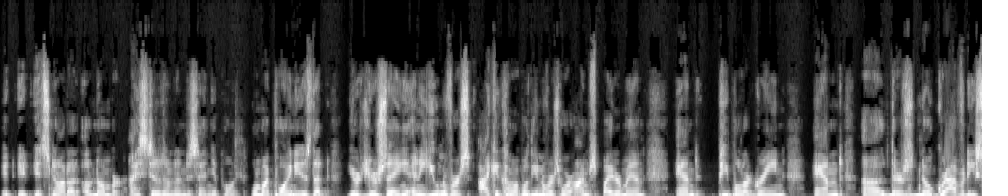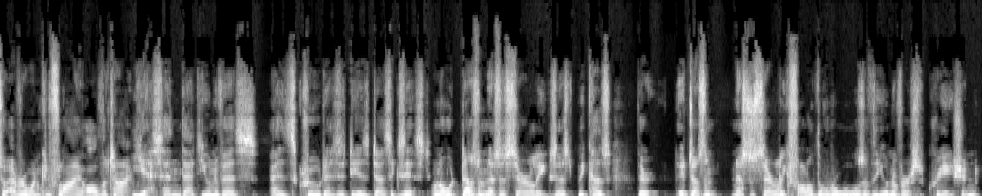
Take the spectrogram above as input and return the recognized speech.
It, it. It's not a, a number. I still don't understand your point. Well, my point is that you're, you're saying any universe, I could come up with a universe where I'm Spider-Man and people are green and, uh, there's no gravity so everyone can fly all the time. Yes, and that universe, as crude as it is, does exist. Well, no, it doesn't necessarily exist because there, it doesn't necessarily follow the rules of the universe creation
